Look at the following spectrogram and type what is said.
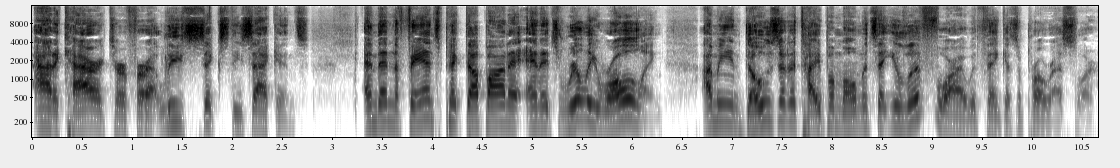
out of character for at least 60 seconds. And then the fans picked up on it and it's really rolling. I mean, those are the type of moments that you live for, I would think, as a pro wrestler.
